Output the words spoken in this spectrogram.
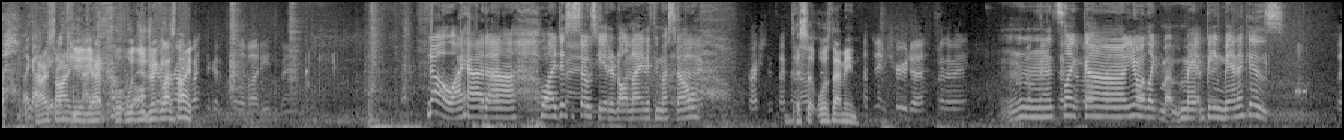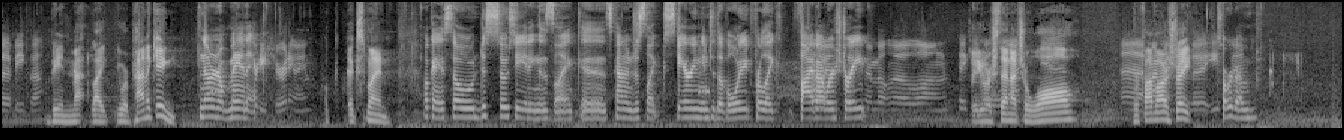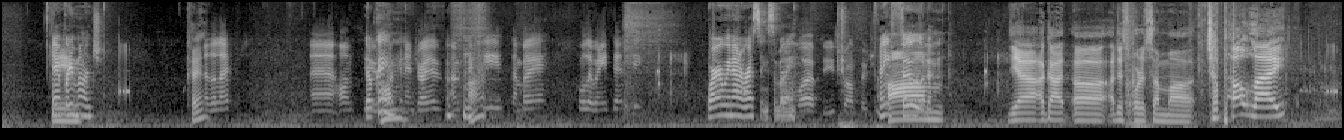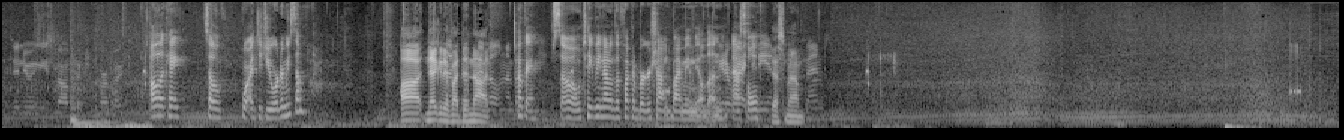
Oh my god. All right, dude, I sorry. You, you had. What, what did you drink last night? west to go to Boulevard eastbound. No, I had, uh, well, I disassociated all night, if you must know. Corrections This, what does that mean? That's an intruder, by the way. Mm, it's like, uh, you know what, like, ma- ma- being manic is? It's a B. Being ma- like you were panicking. No, no, no, manic. Pretty sure, anyway. Explain. Okay, so dissociating is like, uh, it's kind of just like staring into the void for like five Oh, hours straight. So you were standing at your wall for Uh, five hours straight. Sort of. Yeah, pretty much. Okay. Another left. On to Okay. Parking and Drive. I'm. 50. Stand. Call it when you can. Why are we not arresting somebody? Left. I need food. Um, yeah, I got. Uh, I just ordered some uh, Chipotle. Continuing eastbound picture, perfect. Oh, okay. So, what, did you order me some? Uh, negative. I did not. Okay, so take me down to the fucking burger shop and buy me a meal then, asshole. Yes, ma'am.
